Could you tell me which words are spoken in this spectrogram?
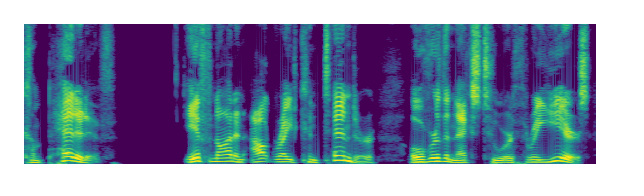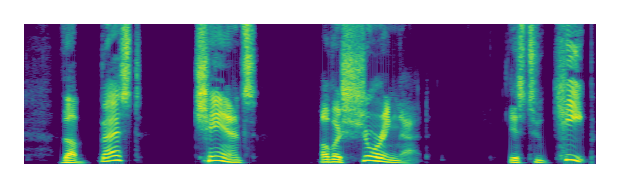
competitive, if not an outright contender, over the next two or three years. The best chance of assuring that is to keep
